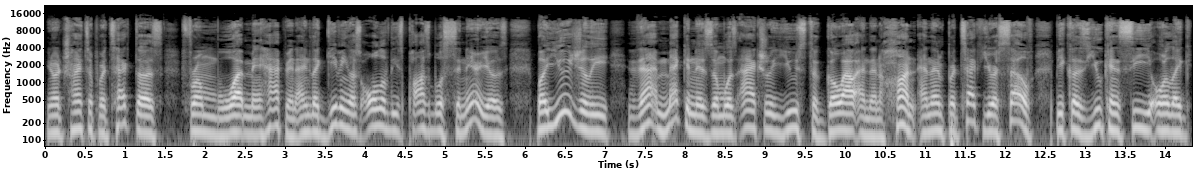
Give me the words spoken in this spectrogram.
you know, trying to protect us from what may happen and like giving us all of these possible scenarios. But usually that mechanism was actually used to go out and then hunt and then protect yourself because you can see or like,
